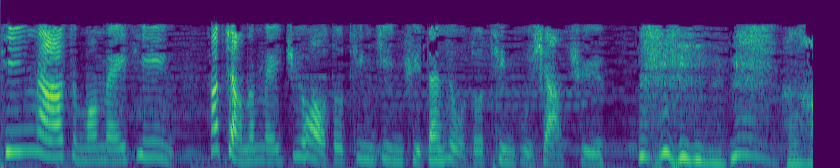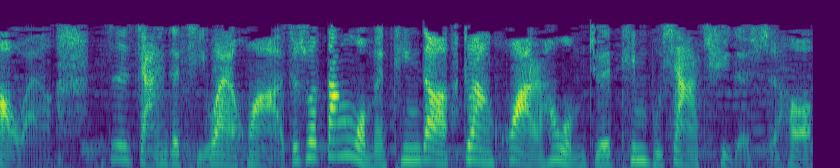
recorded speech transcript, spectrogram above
听啊，怎么没听？她讲的每一句话我都听进去，但是我都听不下去。很好玩啊！这是讲一个题外话，就说当我们听到段话，然后我们觉得听不下去的时候，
